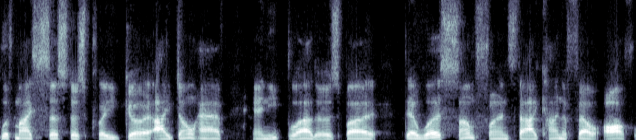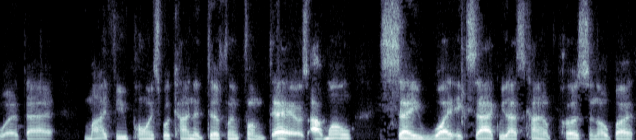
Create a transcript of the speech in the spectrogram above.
with my sister's pretty good. I don't have any brothers, but there was some friends that I kind of fell off with that my viewpoints were kind of different from theirs. I won't say what exactly that's kind of personal, but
